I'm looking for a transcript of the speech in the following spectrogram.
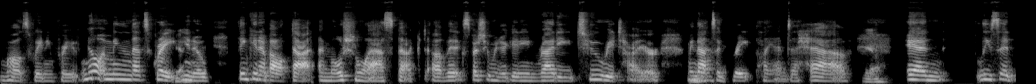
while it's waiting for you. No, I mean, that's great. Yeah. You know, thinking about that emotional aspect of it, especially when you're getting ready to retire. I mean, yeah. that's a great plan to have. Yeah. And Lisa,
